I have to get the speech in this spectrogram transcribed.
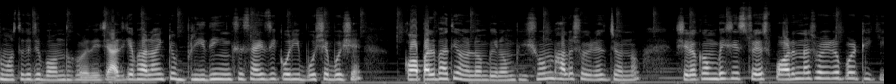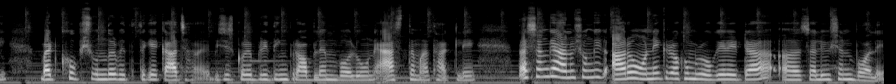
সমস্ত কিছু বন্ধ করে দিয়েছি। আজকে ভালো একটু ব্রিদিং এক্সারসাইজই করি বসে বসে। কপালভাতি অনুলোম বিলোম, ভীষণ ভালো শরীরের জন্য। সেরকম বেশি স্ট্রেস পড়ে না শরীরের উপর ঠিকই বাট খুব সুন্দর ভেতর থেকে কাজ হয়। বিশেষ করে ব্রিদিং প্রবলেম বলুন অ্যাস্তমা থাকলে। তার সঙ্গে আনুষঙ্গিক আরও অনেক রকম রোগের এটা সলিউশন বলে।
